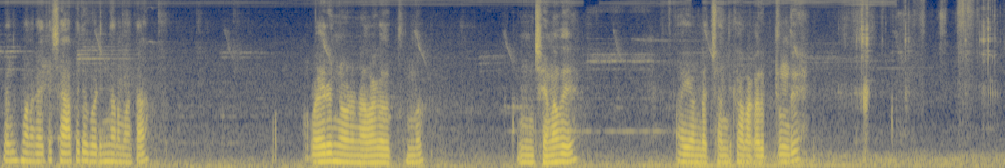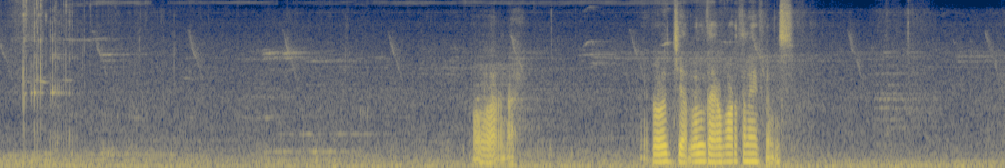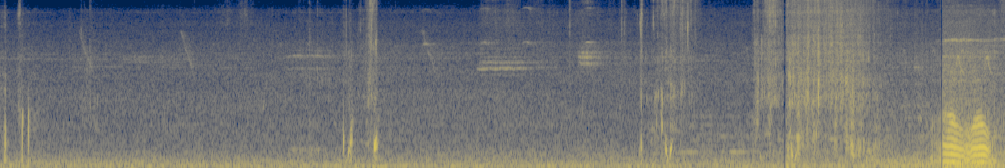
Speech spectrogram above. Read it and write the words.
ఫ్రెండ్స్ మనకైతే షాప్ అయితే పడింది అనమాట వైరింగ్ చూడండి ఎలా కదుపుతుందో. చిన్నది. అవి ఉండొచ్చు అందుకే అలా కదుపుతుంది. వారన. ఈరోజు జల్లలు తెగబడుతున్నాయి ఫ్రెండ్స్. 哦哦。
